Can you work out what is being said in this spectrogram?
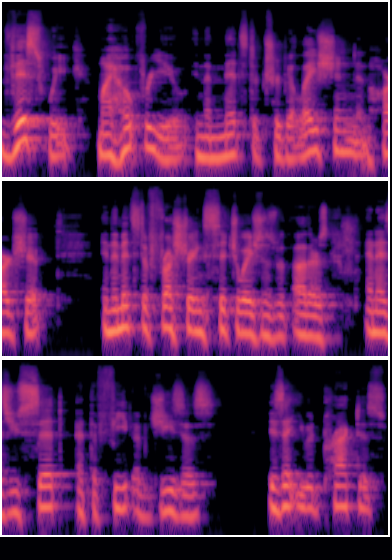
This week, my hope for you in the midst of tribulation and hardship, in the midst of frustrating situations with others, and as you sit at the feet of Jesus, is that you would practice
